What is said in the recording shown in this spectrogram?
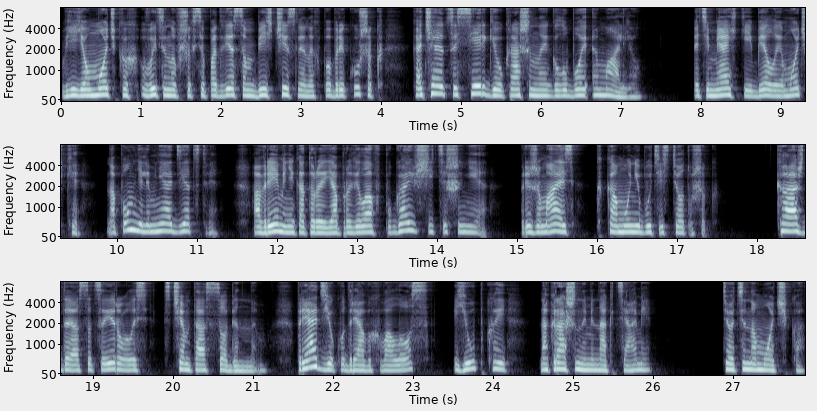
В ее мочках, вытянувшихся под весом бесчисленных побрякушек, качаются серьги, украшенные голубой эмалью. Эти мягкие белые мочки напомнили мне о детстве, о времени, которое я провела в пугающей тишине, прижимаясь к кому-нибудь из тетушек. Каждая ассоциировалась с чем-то особенным. Прядью кудрявых волос, юбкой, накрашенными ногтями. Тетина мочка.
